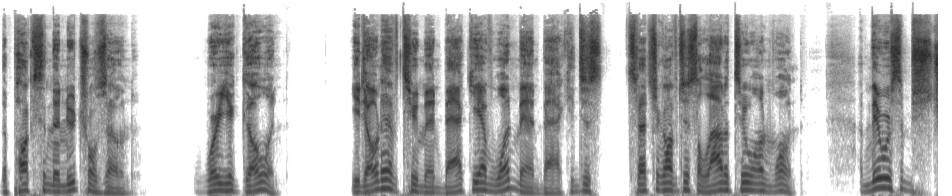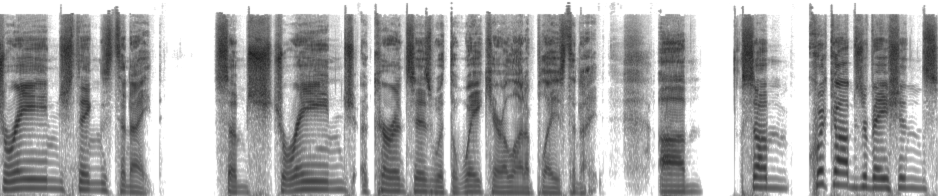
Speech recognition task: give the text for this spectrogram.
the puck's in the neutral zone. Where are you going? You don't have two men back. You have one man back. You just Svechnikov just allowed a two on one. I mean, there were some strange things tonight. Some strange occurrences with the way Carolina plays tonight. Um, some quick observations.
